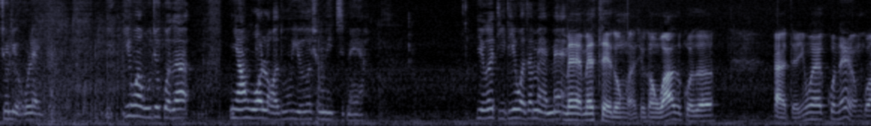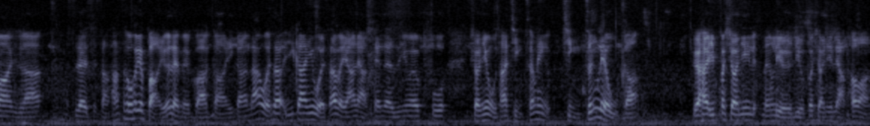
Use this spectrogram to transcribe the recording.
就留下来伊，因因为我就觉着让我老大有个兄弟姐妹呀，有个弟弟或者妹妹。蛮蛮赞同个，就讲我也是觉着，哎对，因为国内辰光伊拉是在上趟子我有朋友来美国也讲，伊讲㑚为啥？伊讲伊为啥勿养两胎呢？是因为怕小人下趟竞争力竞争力下降。比方伊拨小人能留留拨小人两套房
